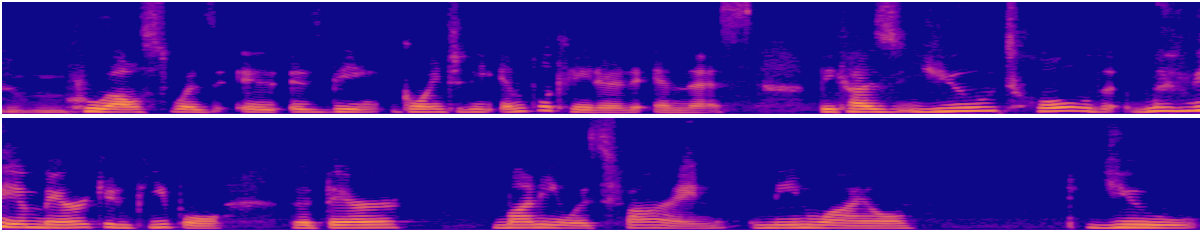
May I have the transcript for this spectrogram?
mm-hmm. who else was is, is, being going to be implicated in this. Because you told the american people that their money was fine. Meanwhile you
